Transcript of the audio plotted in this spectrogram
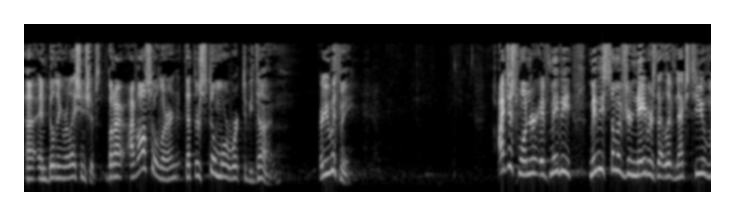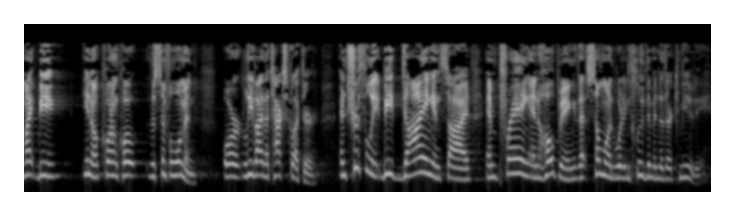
uh, and building relationships. But I, I've also learned that there's still more work to be done. Are you with me? I just wonder if maybe, maybe some of your neighbors that live next to you might be, you know, quote unquote, the sinful woman or Levi the tax collector. And truthfully, be dying inside and praying and hoping that someone would include them into their community.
